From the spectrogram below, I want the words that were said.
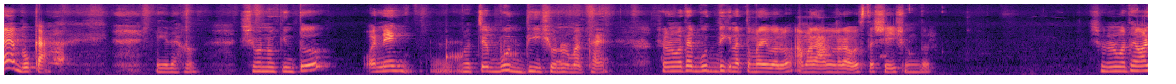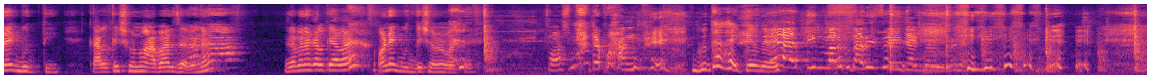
এ, বোকা। এই দেখো, সোনু কিন্তু অনেক হচ্ছে বুদ্ধি সোনুর মাথায়। সোনুর মাথায় বুদ্ধি কিনা তোমরাই বলো, আমার আলনার অবস্থা সেই সুন্দর। সোনুর মাথায় অনেক বুদ্ধি। কালকে সোনু আবার যাবে না? যাবে না কালকে আবার? অনেক বুদ্ধি শোনোর মাথায়। চশমাটা ভাঙবে। গুথা কেউ হ্যাঁ, তিনবার কোথা দিতে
